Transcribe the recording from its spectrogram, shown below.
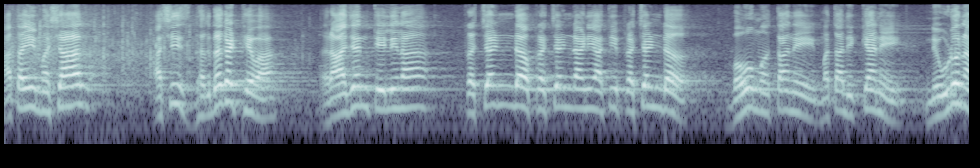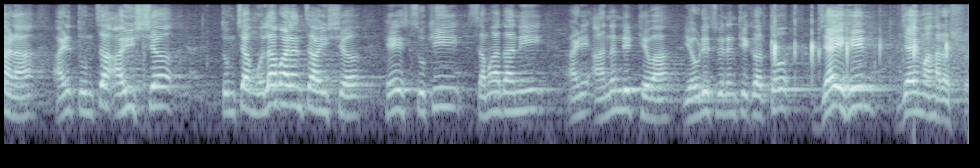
आता ही मशाल अशीच धगधगत ठेवा. राजन तेलीला प्रचंड प्रचंड आणि अति प्रचंड बहुमताने मताधिक्याने निवडून आणा आणि तुमचं आयुष्य तुमच्या मुलाबाळांचं आयुष्य हे सुखी समाधानी आणि आनंदित ठेवा. एवढीच विनंती करतो. जय हिंद जय महाराष्ट्र.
